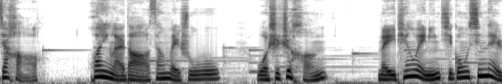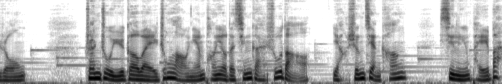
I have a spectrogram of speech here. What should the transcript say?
大家好，欢迎来到三味书屋，我是志恒，每天为您提供新内容，专注于各位中老年朋友的情感疏导、养生健康、心灵陪伴。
